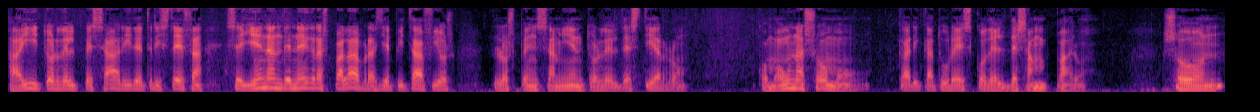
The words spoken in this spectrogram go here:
Ahitos del pesar y de tristeza se llenan de negras palabras y epitafios los pensamientos del destierro, como un asomo caricaturesco del desamparo. Son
